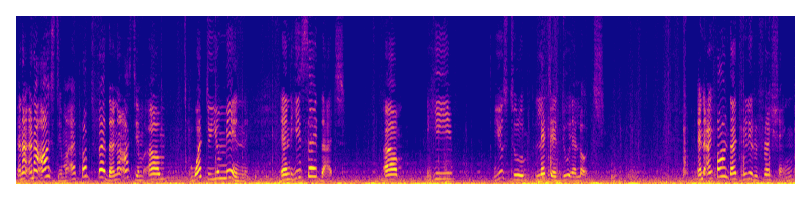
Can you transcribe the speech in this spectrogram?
And I, and I asked him, I probed further and I asked him, um, What do you mean? And he said that um, he used to let her do a lot. And I found that really refreshing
